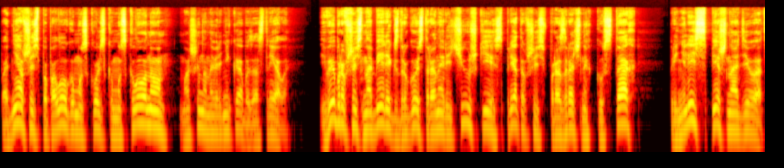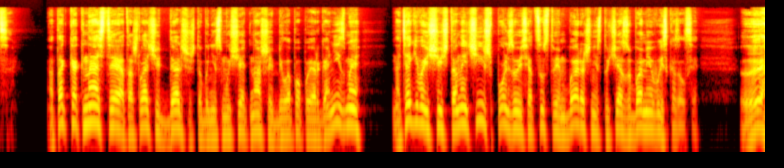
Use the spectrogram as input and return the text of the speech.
Поднявшись по пологому скользкому склону, машина наверняка бы застряла. И, выбравшись на берег с другой стороны речушки, спрятавшись в прозрачных кустах, принялись спешно одеваться. А так как Настя отошла чуть дальше, чтобы не смущать наши белопопые организмы, натягивающий штаны Чиш, пользуясь отсутствием барышни, стуча зубами, высказался. «Эх,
